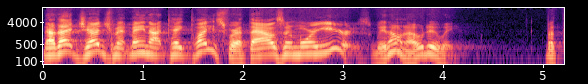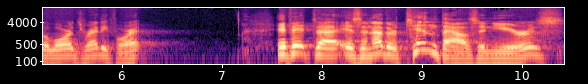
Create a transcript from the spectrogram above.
Now, that judgment may not take place for a thousand more years. We don't know, do we? But the Lord's ready for it. If it uh, is another 10,000 years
